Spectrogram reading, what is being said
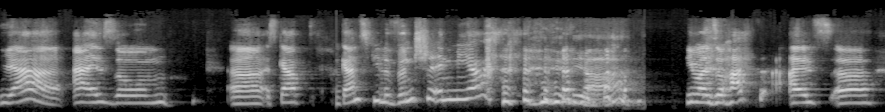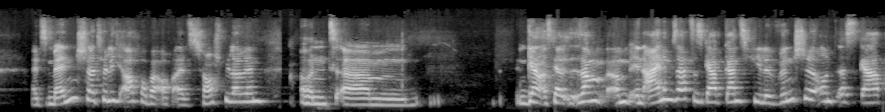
Ja, also äh, es gab ganz viele Wünsche in mir. ja. Die man so hat als, äh, als Mensch natürlich auch, aber auch als Schauspielerin. Und ähm, Genau, es gab, ähm, in einem Satz, es gab ganz viele Wünsche und es gab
